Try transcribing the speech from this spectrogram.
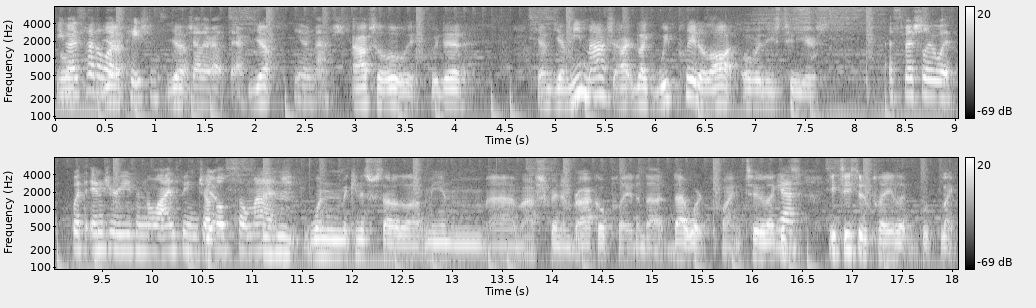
You guys had a lot Yeah. of patience with Yeah. each other out there. Yeah, You and Mash. absolutely, we did. Yeah, yeah. Me and Mash, I, like we played a lot over these two years. Especially with, with injuries and the lines being juggled so much. Mhm. When MacInnis was out of the lot, me and um, Ashgren and Bracco played, and that that worked fine too. Like Yeah. it's it's easy to play like with, like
